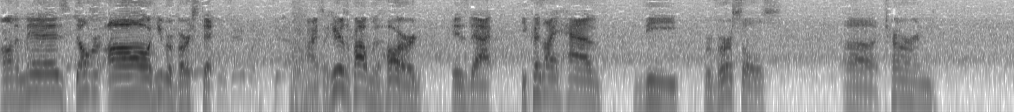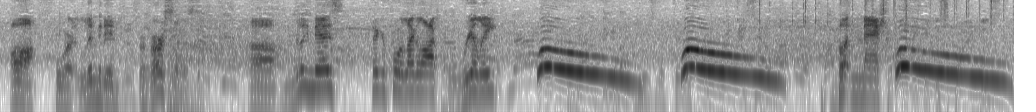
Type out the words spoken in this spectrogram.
on the Miz. Don't. Oh, he reversed it. All right, so here's the problem with hard is that because I have the reversals uh, turned off for limited reversals. Uh, really, Miz? Figure four leg lock? Really? Woo! Woo! Button mash? Woo!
